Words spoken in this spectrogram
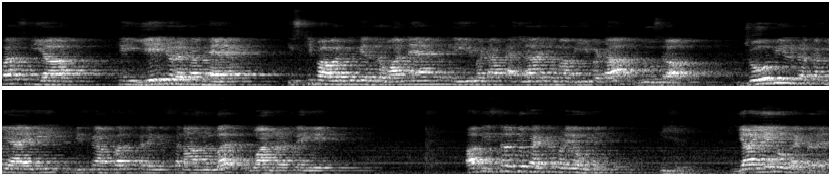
फ़र्ज़ किया कि ये जो रकम है, इसकी पावर क्योंकि अंदर वन है तो ए बटा पहला जमा बी बटा दूसरा। जो भी रकम ये आएगी, जिसमें हम फ़र्ज़ करेंगे, उसका नाम नंबर वन रख लेंगे। अब इस तरफ़ जो फैक्टर पड़े होंगे, ये। या ये दो फैक्टर है।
